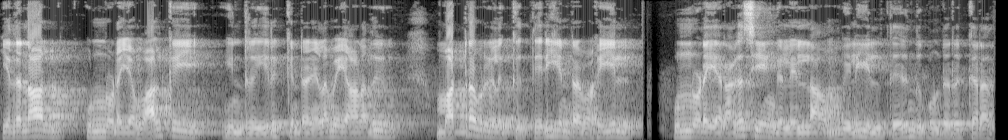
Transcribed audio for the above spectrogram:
இதனால் உன்னுடைய வாழ்க்கை இன்று இருக்கின்ற நிலைமையானது மற்றவர்களுக்கு தெரிகின்ற வகையில் உன்னுடைய ரகசியங்கள் எல்லாம் வெளியில் தெரிந்து கொண்டிருக்கிறது.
